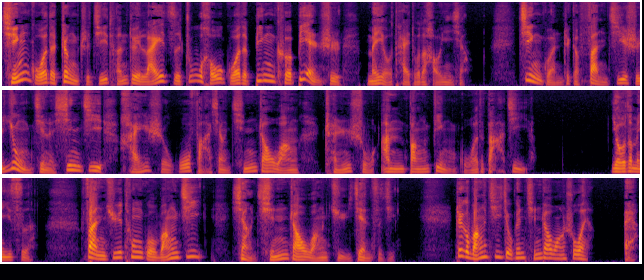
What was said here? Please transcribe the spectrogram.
秦国的政治集团对来自诸侯国的宾客便士没有太多的好印象。尽管这个范雎是用尽了心机，还是无法向秦昭王陈述安邦定国的大计呀。有这么一次，范雎通过王姬向秦昭王举荐自己。这个王姬就跟秦昭王说呀：“哎呀，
